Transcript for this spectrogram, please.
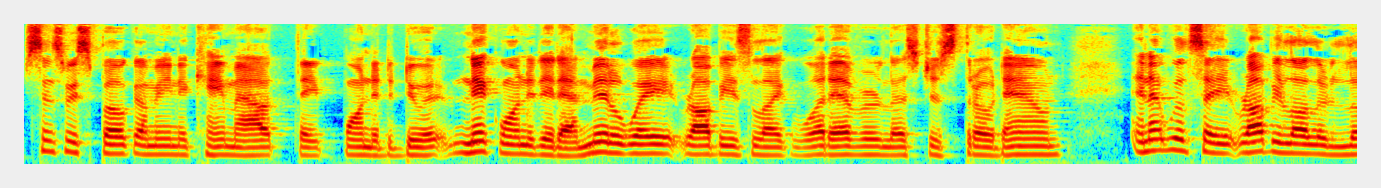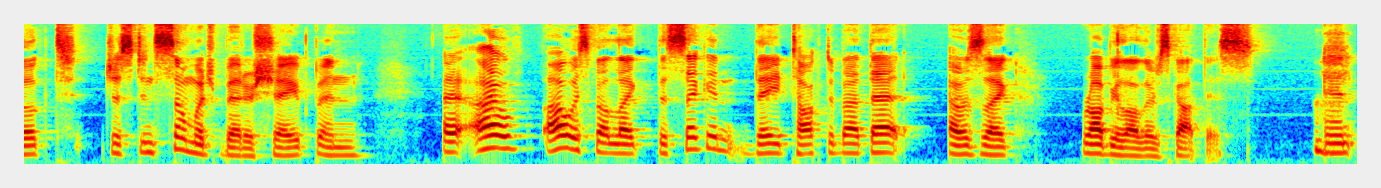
since we spoke, I mean, it came out they wanted to do it. Nick wanted it at middleweight. Robbie's like, whatever, let's just throw down. And I will say, Robbie Lawler looked just in so much better shape. And I, I, I always felt like the second they talked about that, I was like, Robbie Lawler's got this. and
